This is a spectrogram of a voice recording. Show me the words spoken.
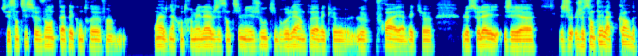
J'ai senti ce vent taper contre, enfin, ouais, venir contre mes lèvres. J'ai senti mes joues qui brûlaient un peu avec le, le froid et avec le soleil. J'ai, je, je, sentais la corde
